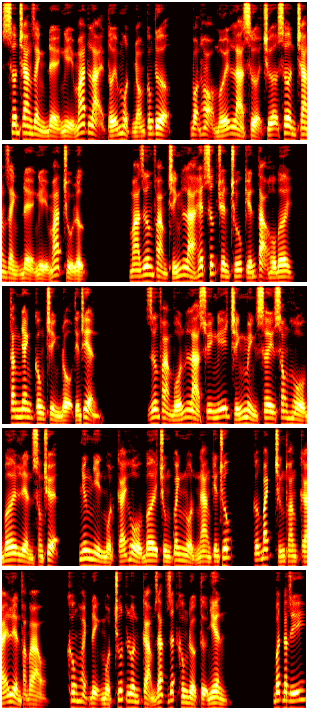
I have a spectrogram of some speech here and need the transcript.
Sơn Trang dành để nghỉ mát lại tới một nhóm công tượng, bọn họ mới là sửa chữa Sơn Trang dành để nghỉ mát chủ lực. Mà Dương Phàm chính là hết sức chuyên chú kiến tạo hồ bơi, tăng nhanh công trình độ tiến triển. Dương Phạm vốn là suy nghĩ chính mình xây xong hồ bơi liền xong chuyện, nhưng nhìn một cái hồ bơi chung quanh nổn ngang kiến trúc, cưỡng bách chứng thoáng cái liền phạm vào, không hoạch định một chút luôn cảm giác rất không được tự nhiên. Bất đắc dĩ,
